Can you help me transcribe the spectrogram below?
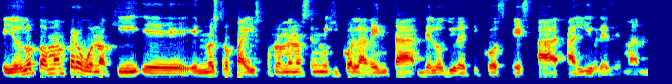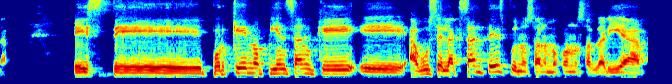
Ellos lo toman, pero bueno, aquí eh, en nuestro país, por lo menos en México, la venta de los diuréticos es a libre demanda. Este, ¿Por qué no piensan que eh, abuse laxantes? Pues nos, a lo mejor nos hablaría,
